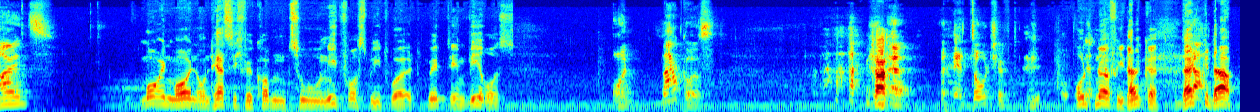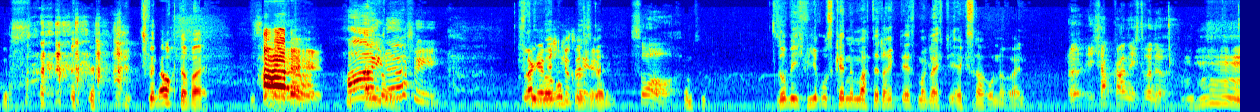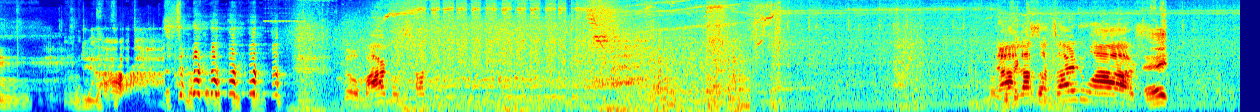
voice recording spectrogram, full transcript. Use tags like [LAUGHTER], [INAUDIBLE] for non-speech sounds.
Eins. Moin Moin und herzlich willkommen zu Need for Speed World mit dem Virus. Und Markus. [LAUGHS] Tag. Äh, [LAUGHS] Tonshift. Und Nerfy, danke. [LAUGHS] Danke Ja. dafür. ich bin auch dabei. Hi! Hi. Nerfy. Lange nicht gesehen. So, Und so wie ich Virus kenne, macht er direkt erstmal gleich die Extra-Runde rein. äh, ich habe gar nicht drinne. Mmh. Ja. Das macht er natürlich. So, Markus hat. Ja, lass das sein, du Arsch. Ey,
